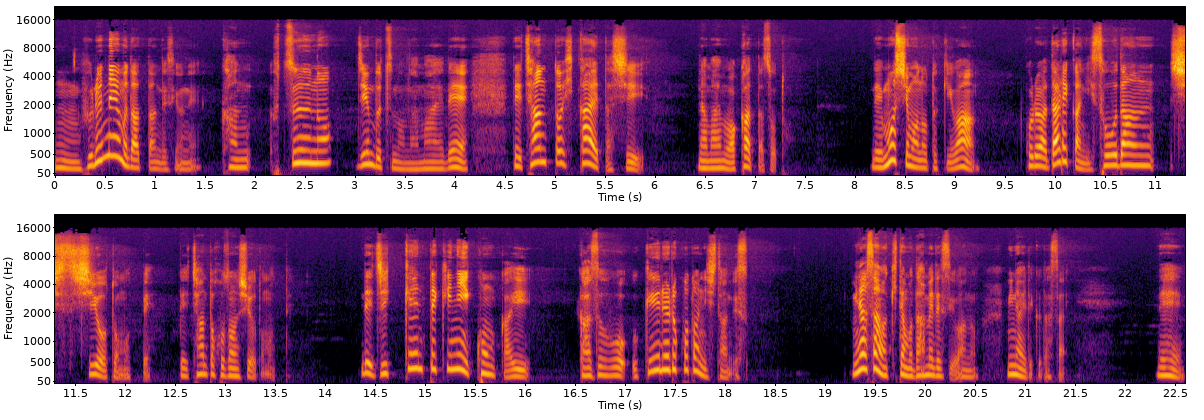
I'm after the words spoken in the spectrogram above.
うん、フルネームだったんですよねかん普通の人物の名前ででちゃんと控えたし名前も分かったぞとでもしもの時はこれは誰かに相談しようと思って、で、ちゃんと保存しようと思って。で、実験的に今回画像を受け入れることにしたんです。皆さんは来てもダメですよ。あの、見ないでください。で、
